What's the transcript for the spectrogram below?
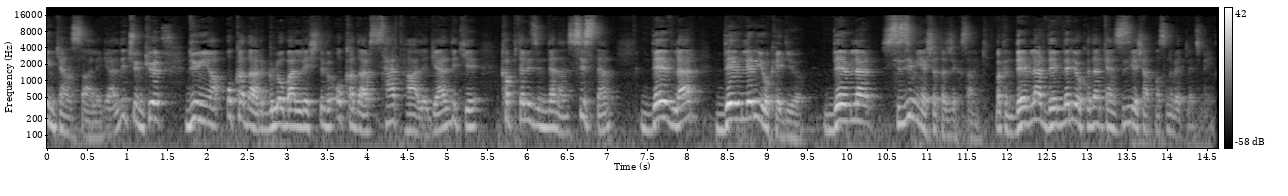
imkansız hale geldi. Çünkü dünya o kadar globalleşti ve o kadar sert hale geldi ki kapitalizm denen sistem devler devleri yok ediyor. Devler sizi mi yaşatacak sanki? Bakın devler devleri yok ederken sizi yaşatmasını bekletmeyin.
